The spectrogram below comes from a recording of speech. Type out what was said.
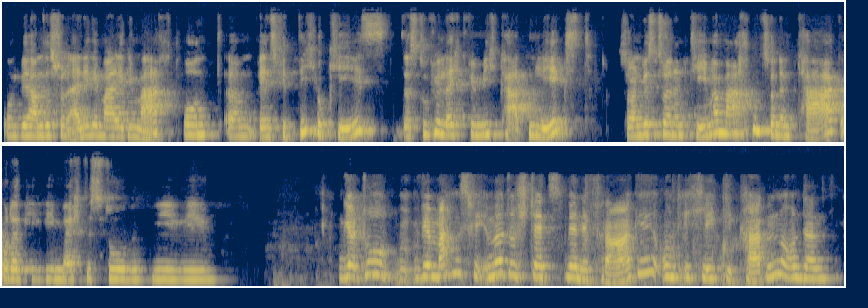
Und wir haben das schon einige Male gemacht. Und ähm, wenn es für dich okay ist, dass du vielleicht für mich Karten legst, sollen wir es zu einem Thema machen, zu einem Tag oder wie, wie möchtest du, wie, wie? Ja, du, wir machen es wie immer. Du stellst mir eine Frage und ich lege die Karten und dann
